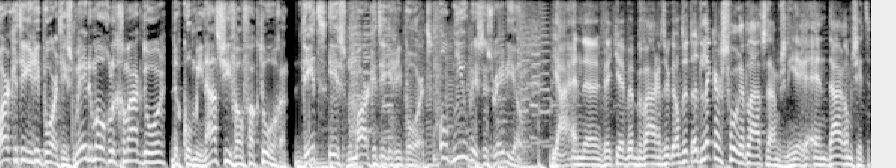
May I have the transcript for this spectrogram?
Marketing Report is mede mogelijk gemaakt door de combinatie van factoren. Dit is Marketing Report op Nieuw Business Radio. Ja, en eh, weet je, we bewaren natuurlijk altijd het lekkerst voor het laatst, dames en heren. En daarom zit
